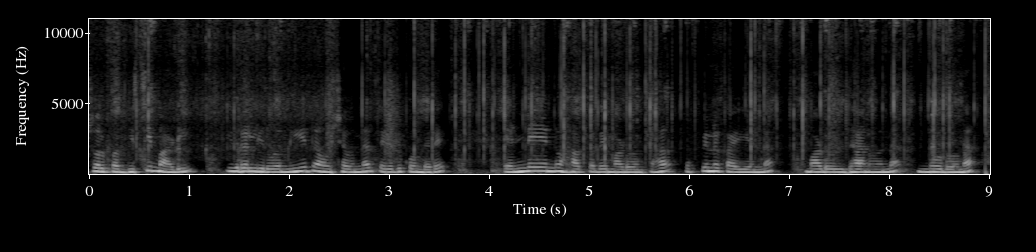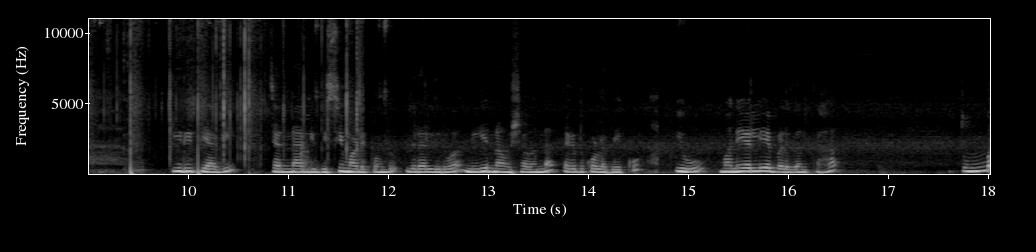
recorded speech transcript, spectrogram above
ಸ್ವಲ್ಪ ಬಿಸಿ ಮಾಡಿ, ಇದರಲ್ಲಿರುವ ನೀರಿನ ಅಂಶವನ್ನು ತೆಗೆದುಕೊಂಡರೆ ಎಣ್ಣೆಯನ್ನು ಹಾಕದೆ ಮಾಡುವಂತಹ ಉಪ್ಪಿನಕಾಯಿಯನ್ನು ಮಾಡುವ ವಿಧಾನವನ್ನು ನೋಡೋಣ. ಈ ರೀತಿಯಾಗಿ ಚೆನ್ನಾಗಿ ಬಿಸಿ ಮಾಡಿಕೊಂಡು ಇದರಲ್ಲಿರುವ ನೀರಿನ ಅಂಶವನ್ನು ತೆಗೆದುಕೊಳ್ಳಬೇಕು. ಇವು ಮನೆಯಲ್ಲಿಯೇ ಬೆಳೆದಂತಹ, ತುಂಬ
